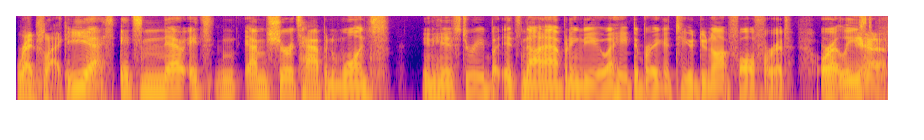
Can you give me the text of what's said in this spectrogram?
red flag. Yes, it's never. It's. I'm sure it's happened once in history, but it's not happening to you. I hate to break it to you. Do not fall for it, or at least Yeah.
